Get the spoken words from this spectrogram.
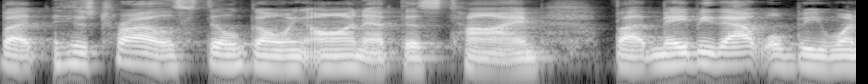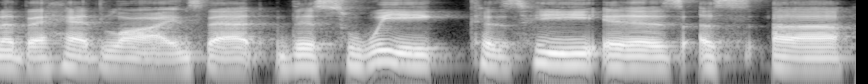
but his trial is still going on at this time. But maybe that will be one of the headlines that this week, because he is a. Uh,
